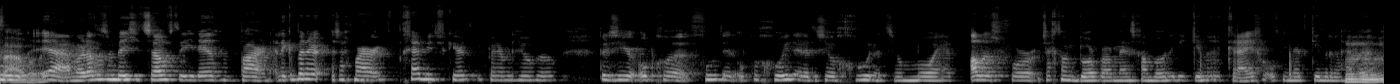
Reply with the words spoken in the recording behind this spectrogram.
gevoel- ouwe. Ja, maar dat is een beetje hetzelfde idee als met paarden. En ik ben er, zeg maar, ik begrijp niet verkeerd. Ik ben er met heel veel plezier opgevoed en opgegroeid. En het is heel groen, het is heel mooi. Je hebt alles voor, het is echt een dorp waar mensen gaan wonen die kinderen krijgen of die net kinderen hebben. Mhm.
